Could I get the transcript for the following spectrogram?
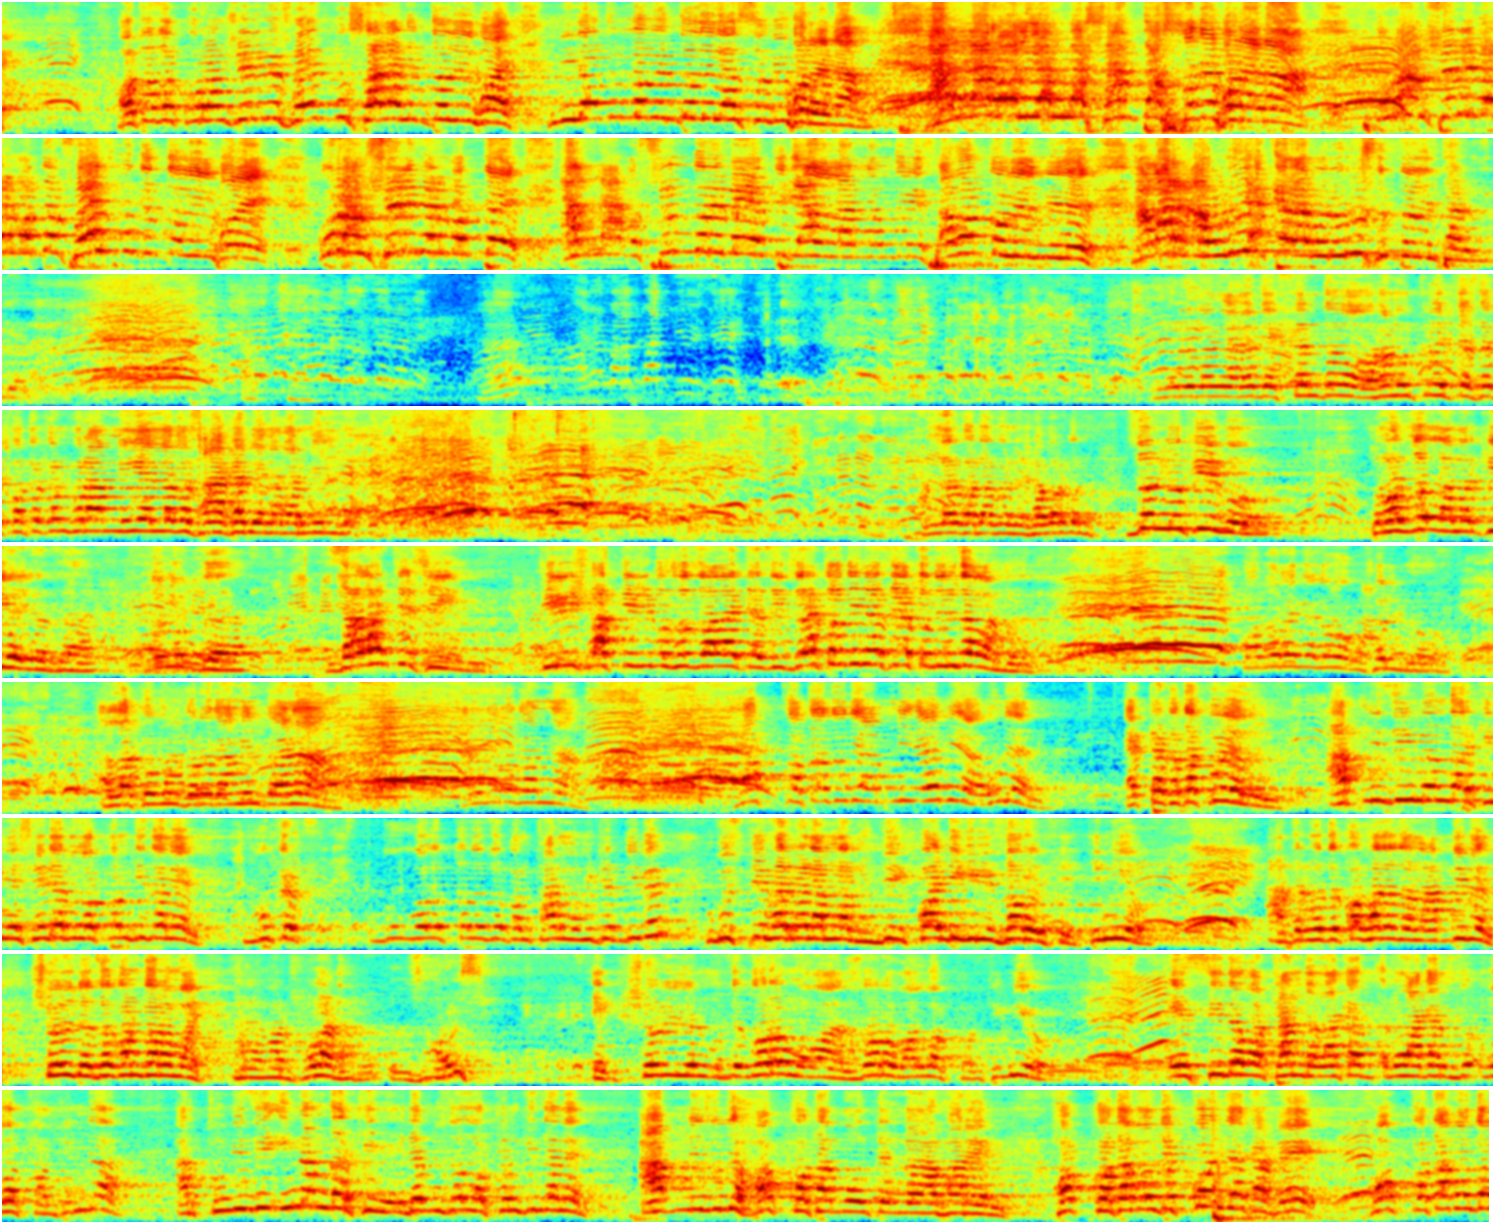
অথচ কোরআন শরীফে ফেসবুক চালানোর দলিল হয় মিলাদুল নবীর দলিল আর চোখে ভরে না। আল্লাহর অলি আল্লাহ শান্তার চোখে ভরে না। কোরআন শরীফের মধ্যে ফেসবুকের দলিল ভরে কোরআন শরীফের মধ্যে আল্লাহ সুন্দরী মেয়ের দিকে আল্লাহর নাম ধরে সাবর দলিল মিলে। আমার আউলিয়া কেরামের উরুসুর দলিল তার মিলে না নুরু বাংলারা দেখছেন তো হন উত্তরাইতেছে কতক্ষণ পর আপনি এর লগে চা খাবেন আবার মিলবে? আপনার কথা বলে সবার কথা। জন্য কি গো? তোমার জন্য আমার কি হয়ে যা? জ্বালাইতেছি, তিরিশ পঁয়ত্রিশ বছর জ্বালাইতেছি, যতদিন আছে এতদিন জ্বালাবো। কবরে গেল ফেলব আল্লাহ কবুল করো আমিন কয় না? না? সব কথা যদি আপনি, এ বিয়া শুনেন। একটা কথা কই আলুন? আপনি যে ইমানদার কিনে সেটার লক্ষণ কি জানেন? বুকের বুক তলে যখন থার্মোমিটার দিবেন, বুঝতে পারবেন আপনার কয় ডিগ্রি জ্বর হয়েছে। তিনিও হাতের মধ্যে যখন দিবেন, শরীরটা যখন গরম হয়, আর আমার জ্বর হয়েছে। শরীরের মধ্যে গরম হওয়া, জ্বর হওয়ার লক্ষণ, ঠিক নিও এসি দেওয়া, ঠান্ডা লাগার লাগার লক্ষণ, ঠিক না? আর তুমি যে ইমানদার কিনে, এটা বুঝার লক্ষণ কি জানেন? আপনি যদি হক কথা বলতে না পারেন হক কথা বলতে কোন জায়গা হক কথা বলতে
